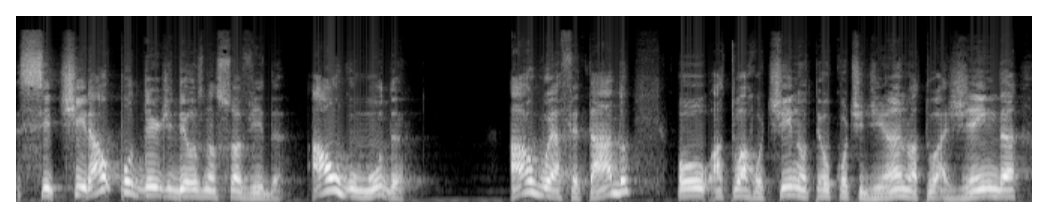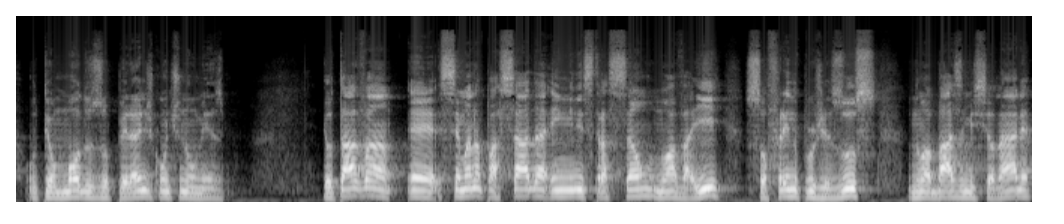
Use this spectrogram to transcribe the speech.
se tirar o poder de Deus na sua vida, algo muda? Algo é afetado ou a tua rotina, o teu cotidiano, a tua agenda, o teu modus operandi continua o mesmo? Eu estava é, semana passada em ministração no Havaí, sofrendo por Jesus, numa base missionária,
